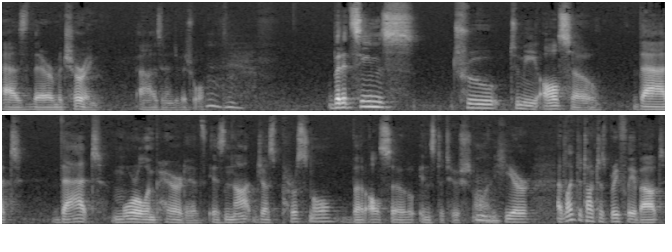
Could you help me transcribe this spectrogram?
as they're maturing uh, as an individual. Mm-hmm. But it seems true to me also that that moral imperative is not just personal, but also institutional. Mm. And here, I'd like to talk just briefly about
